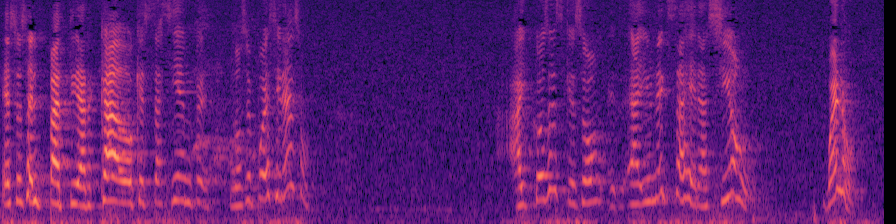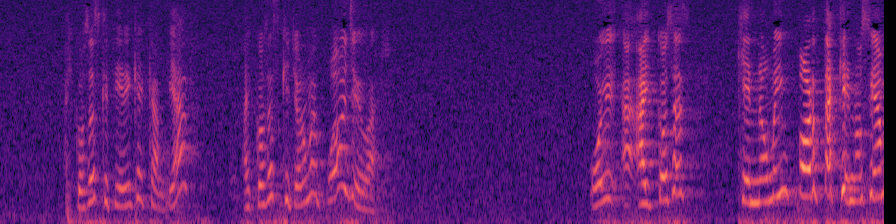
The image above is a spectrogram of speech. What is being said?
eso es el patriarcado que está siempre. No se puede decir eso. Hay cosas que son, hay una exageración. Bueno, hay cosas que tienen que cambiar. Hay cosas que yo no me puedo llevar. Hoy hay cosas que no me importa que no sean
